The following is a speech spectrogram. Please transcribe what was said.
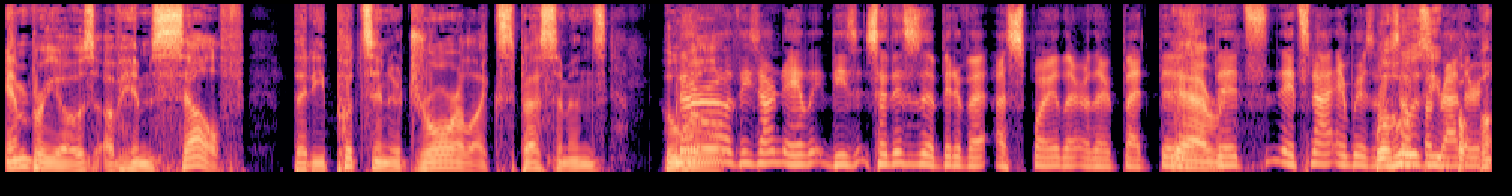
embryos of himself that he puts in a drawer like specimens who no, will. no, no, these aren't alien. These so this is a bit of a, a spoiler alert, but the, Yeah. it's it's not embryos Well, himself, but he- rather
